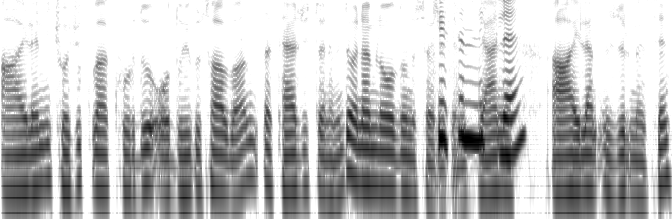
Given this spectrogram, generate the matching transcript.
ailenin çocukla kurduğu o duygusal bağın da tercih döneminde önemli olduğunu söylediniz. Kesinlikle. Yani ailem üzülmesin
